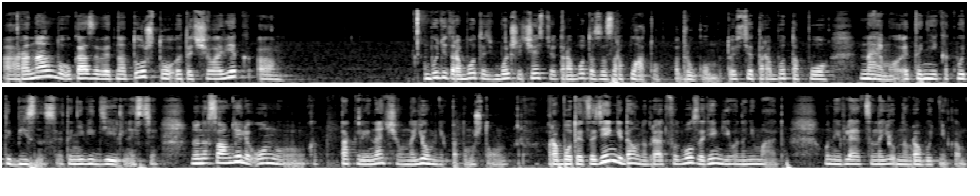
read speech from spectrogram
а, Роналду, указывает на то, что этот человек а, будет работать, большей частью это работа за зарплату по-другому. То есть это работа по найму, это не какой-то бизнес, это не вид деятельности. Но на самом деле он, ну, как, так или иначе, он наемник, потому что он работает за деньги, да, он играет в футбол, за деньги его нанимают. Он является наемным работником.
